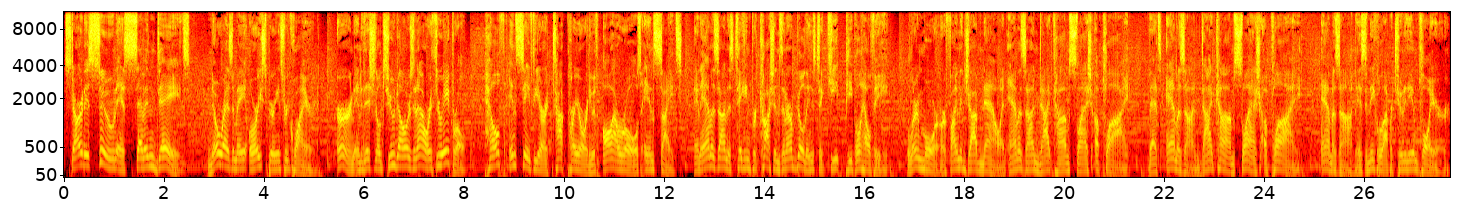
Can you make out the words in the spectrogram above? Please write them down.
Start as soon as seven days. No resume or experience required. Earn an additional $2 an hour through April. Health and safety are a top priority with all our roles and sites, and Amazon is taking precautions in our buildings to keep people healthy. Learn more or find a job now at amazon.com slash apply. That's amazon.com slash apply. Amazon is an equal opportunity employer.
